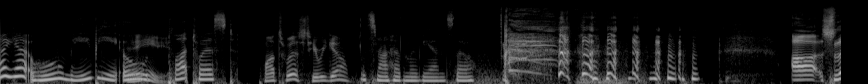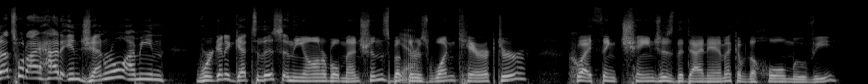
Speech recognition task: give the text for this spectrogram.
yeah. Yeah. Oh, maybe. Oh, Hey. plot twist. Plot twist. Here we go. It's not how the movie ends, though. Uh, so that's what I had in general. I mean, we're gonna get to this in the honorable mentions, but Yeah. there's one character who I think changes the dynamic of the whole movie.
